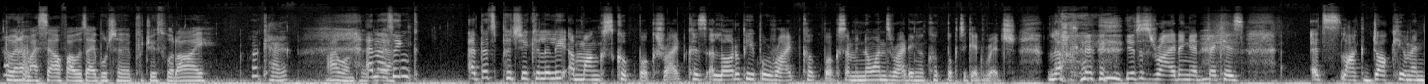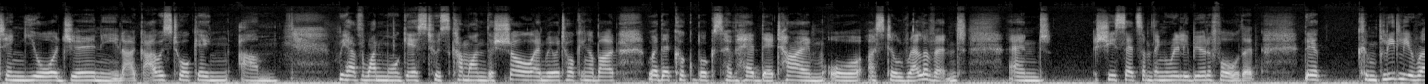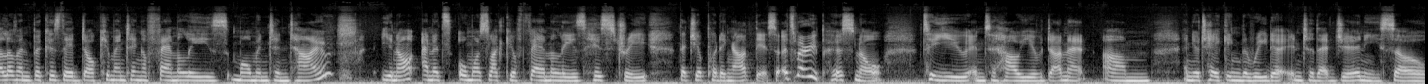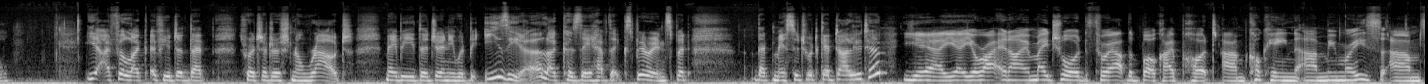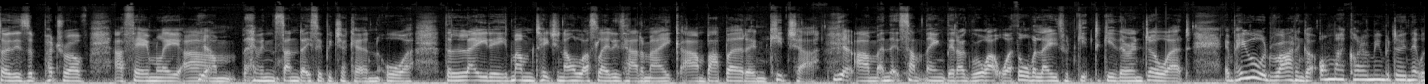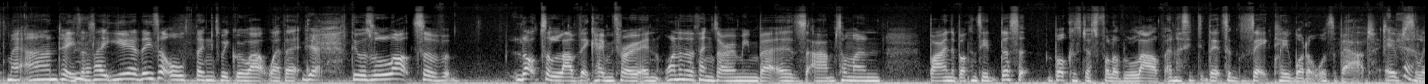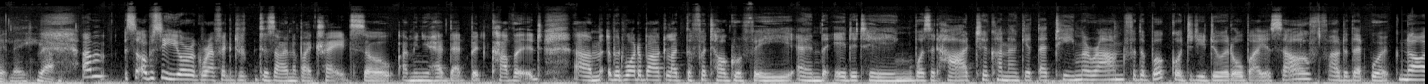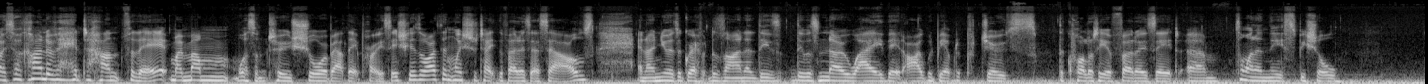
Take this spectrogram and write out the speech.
doing Okay. it myself, I was able to produce what I Okay. I wanted. And I think uh, that's particularly amongst cookbooks, right? Because a lot of people write cookbooks. I mean, no one's writing a cookbook to get rich. Like, you're just writing it because it's like documenting your journey. Like I was talking, um, we have one more guest who's come on the show, and we were talking about whether cookbooks have had their time or are still relevant. And she said something really beautiful that they're completely relevant because they're documenting a family's moment in time, you know, and it's almost like your family's history that you're putting out there. So it's very personal to you and to how you've done it, um, and you're taking the reader into that journey. So yeah, I feel like if you did that through a traditional route, maybe the journey would be easier, like because they have the experience. But that message would get diluted. Yeah, yeah, you're right. And I made sure throughout the book I put um, cooking um, memories. Um, so there's a picture of our family um, yeah. having Sunday soupy chicken, or the lady, mum teaching all us ladies how to make um, and kitcha. Yeah. Um, and that's something that I grew up with. All the ladies would get together and do it. And people would write and go, oh my God, I remember doing that with my aunties. I was like, yeah, these are all things we grew up with. It. Yeah. There was lots of lots of love that came through. And one of the things I remember is um, someone buying the book and said, "This book is just full of love," and I said, "That's exactly what it was about. Absolutely, yeah." yeah. Um, so obviously, you're a graphic d- designer by trade, so I mean, you had that bit covered. Um, but what about like the photography and the editing? Was it hard to kind of get that team around for the book, or did you do it all by yourself? How did that work? No, so I kind of had to hunt for that. My mum wasn't too sure about that process. She goes, "Oh, I think we should take the photos ourselves," and I knew as a graphic designer, there's there was no way that I would be able to produce the quality of photos that um, someone in their special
